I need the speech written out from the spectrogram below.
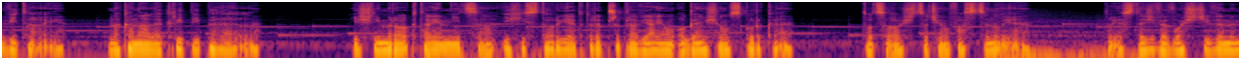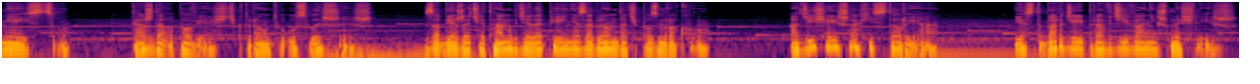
Witaj na kanale Creepy.pl. Jeśli mrok, tajemnica i historie, które przyprawiają o gęsią skórkę, to coś, co cię fascynuje, to jesteś we właściwym miejscu. Każda opowieść, którą tu usłyszysz, zabierze cię tam, gdzie lepiej nie zaglądać po zmroku. A dzisiejsza historia jest bardziej prawdziwa niż myślisz.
